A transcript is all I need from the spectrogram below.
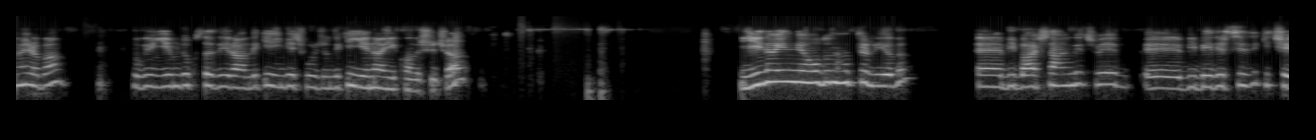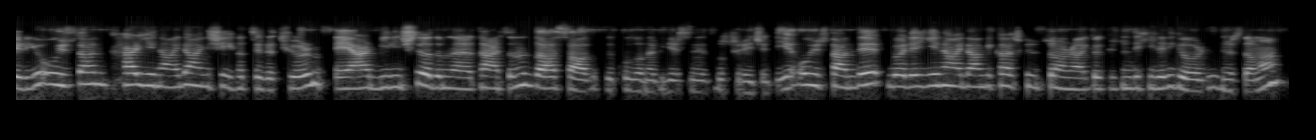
merhaba. Bugün 29 Haziran'daki Yengeç Burcu'ndaki yeni ayı konuşacağım. Yeni ayın ne olduğunu hatırlayalım. Ee, bir başlangıç ve e, bir belirsizlik içeriyor. O yüzden her yeni ayda aynı şeyi hatırlatıyorum. Eğer bilinçli adımlar atarsanız daha sağlıklı kullanabilirsiniz bu süreci diye. O yüzden de böyle yeni aydan birkaç gün sonra gökyüzünde hilali gördüğünüz zaman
